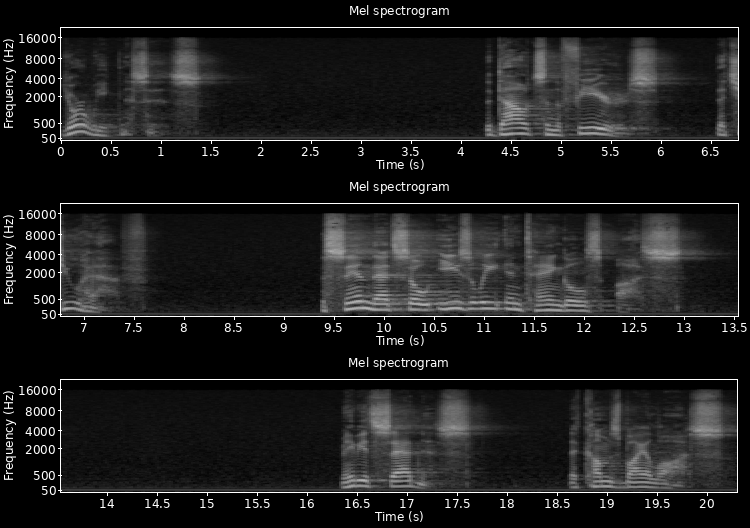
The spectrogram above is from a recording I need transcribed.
your weaknesses? the doubts and the fears that you have, the sin that so easily entangles us. Maybe it's sadness that comes by a loss.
